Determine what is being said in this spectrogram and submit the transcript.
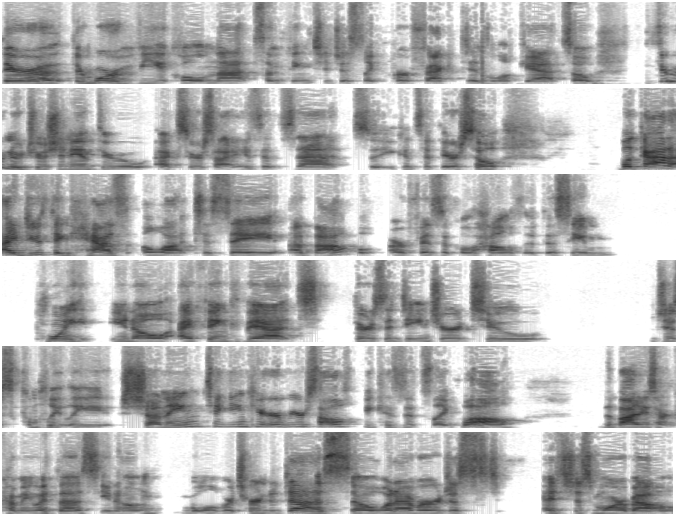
they're a, they're more a vehicle not something to just like perfect and look at so through nutrition and through exercise it's not so you can sit there so but God, I do think has a lot to say about our physical health at the same point. You know, I think that there's a danger to just completely shunning taking care of yourself because it's like, well, the bodies aren't coming with us, you know, we'll return to dust. So whatever, just it's just more about,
